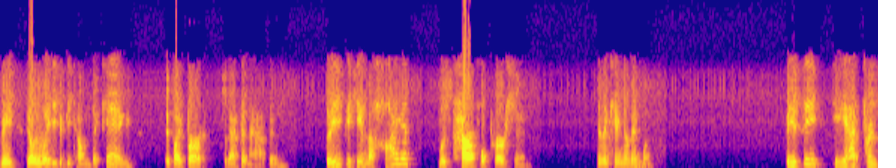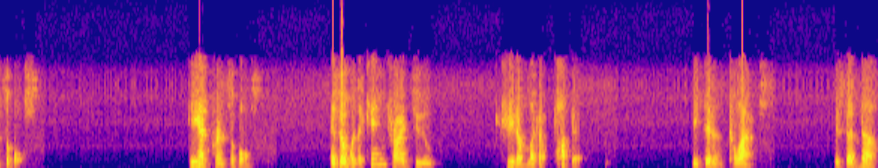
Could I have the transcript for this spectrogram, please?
I mean, the only way he could become the king is by birth. So that didn't happen. So he became the highest, most powerful person in the King of England. But you see, he had principles. He had principles. And so when the king tried to treat him like a puppet, he didn't collapse. He said no.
